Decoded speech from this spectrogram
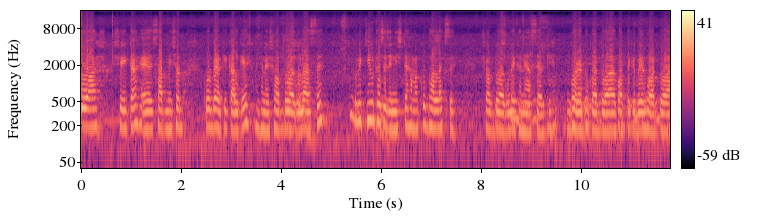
দোয়া, সেইটা সাবমিশন করবে আর কি কালকে। এখানে সব দোয়াগুলো আছে। খুবই কিউট হয়েছে জিনিসটা, আমার খুব ভালো লাগছে। সব দোয়াগুলো এখানে আছে আর কি। ঘরে ঢোকার দোয়া, ঘর থেকে বের হওয়ার দোয়া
